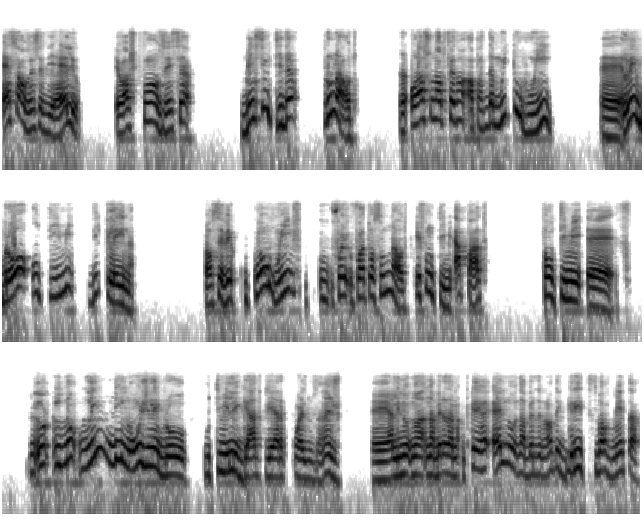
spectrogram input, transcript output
essa ausência de Hélio, eu acho que foi uma ausência bem sentida pro Náutico. Eu acho que o Náutico fez uma, uma partida muito ruim é, lembrou o time de Kleina. Para você ver o quão ruim foi, foi a atuação do Náutico, porque foi um time apático, foi um time. É, não, nem de longe lembrou o time ligado que era com o Hélio dos Anjos, é, ali no, na, na, beira da. Porque ele na beira da nota grita, se movimenta,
